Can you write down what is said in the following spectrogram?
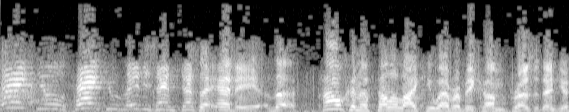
Thank you, thank you, ladies and Say, gentlemen. Eddie, the, how can a fellow like you ever become president? You,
